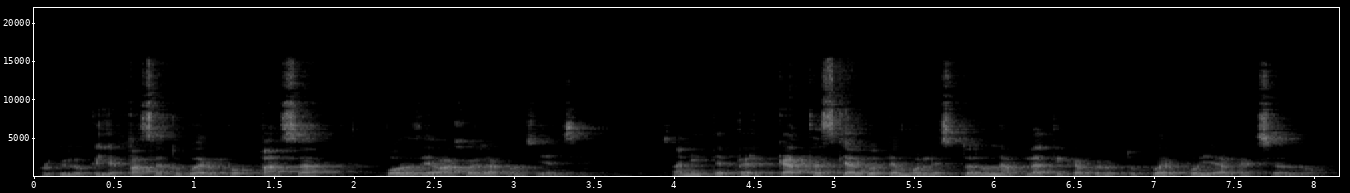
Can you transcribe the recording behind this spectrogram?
porque lo que le pasa a tu cuerpo pasa por debajo de la conciencia sea, ni te percatas que algo te molestó en una plática, pero tu cuerpo ya reaccionó.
